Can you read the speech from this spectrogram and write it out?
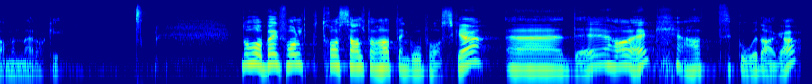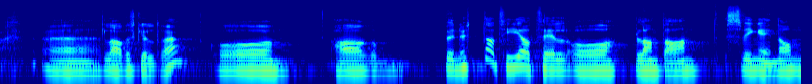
sammen med dere i. Nå håper jeg folk tross alt har hatt en god påske. Eh, det har jeg. Jeg har hatt gode dager. Eh, lave skuldre. Og har benytta tida til å bl.a. svinge innom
